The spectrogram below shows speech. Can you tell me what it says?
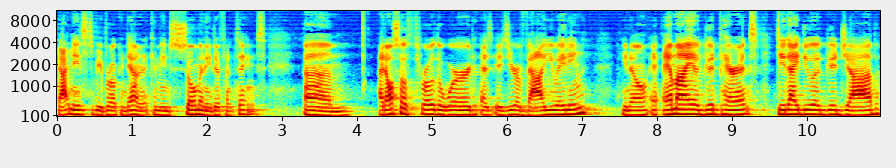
That needs to be broken down, and it can mean so many different things. Um, I'd also throw the word as, as you're evaluating, you know, am I a good parent? Did I do a good job?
